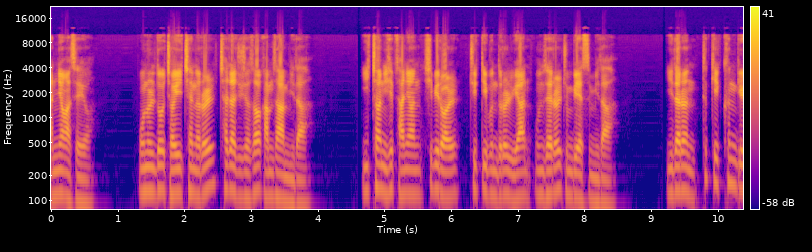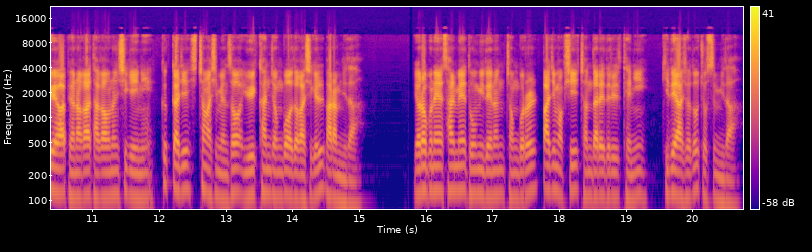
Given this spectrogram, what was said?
안녕하세요. 오늘도 저희 채널을 찾아주셔서 감사합니다. 2024년 11월 GT분들을 위한 운세를 준비했습니다. 이달은 특히 큰 기회와 변화가 다가오는 시기이니 끝까지 시청하시면서 유익한 정보 얻어가시길 바랍니다. 여러분의 삶에 도움이 되는 정보를 빠짐없이 전달해 드릴 테니 기대하셔도 좋습니다.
